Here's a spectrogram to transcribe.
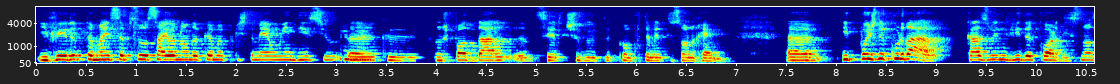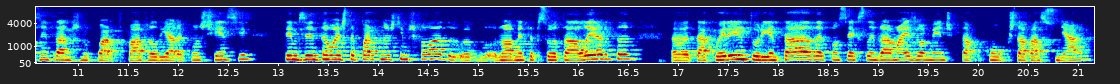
e ver também se a pessoa sai ou não da cama, porque isto também é um indício uhum. uh, que, que, nos pode dar uh, de ser de comportamento do sono REM. Uh, e depois de acordar, caso o indivíduo acorde e se nós entrarmos no quarto para avaliar a consciência, temos então esta parte que nós tínhamos falado. Normalmente a pessoa está alerta, está coerente, orientada, consegue se lembrar mais ou menos com o que estava a sonhar,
